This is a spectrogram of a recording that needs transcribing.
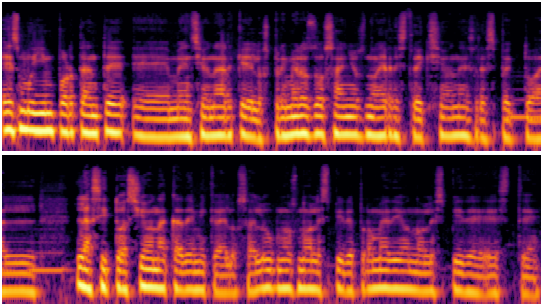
es muy importante eh, mencionar que los primeros dos años no hay restricciones respecto a la situación académica de los alumnos, no les pide promedio, no les pide este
